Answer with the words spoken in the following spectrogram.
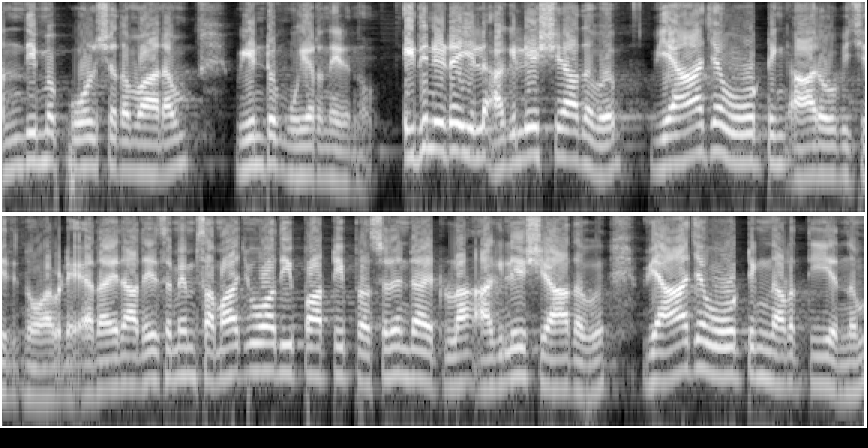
അന്തിമ പോൾ ശതമാനം വീണ്ടും ഉയർന്നിരുന്നു. ഇതിനിടയിൽ അഖിലേഷ് യാദവ് വ്യാജ വോട്ടിംഗ് ആരോപിച്ചിരുന്നു അവിടെ. അതായത് അതേസമയം സമാജ്വാദി പാർട്ടി പ്രസിഡന്റായിട്ടുള്ള അഖിലേഷ് യാദവ് വ്യാജ വോട്ടിംഗ് നടത്തിയെന്നും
